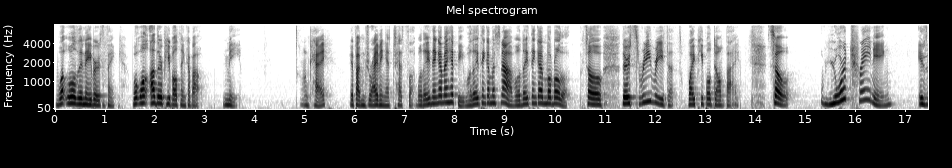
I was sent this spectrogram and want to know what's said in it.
What will the neighbors think? What will other people think about me? Okay. If I'm driving a Tesla, will they think I'm a hippie? Will they think I'm a snob? Will they think I'm blah, blah, blah? So there's three reasons why people don't buy. So your training is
